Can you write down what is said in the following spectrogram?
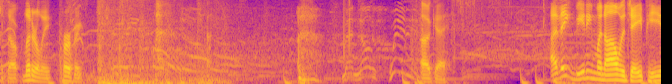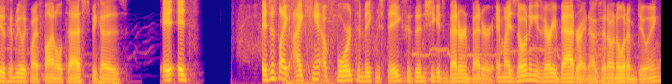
It's over. Literally. Perfect. okay. I think beating Manon with JP is going to be like my final test because it, it's it's just like I can't afford to make mistakes because then she gets better and better. And my zoning is very bad right now because I don't know what I'm doing.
